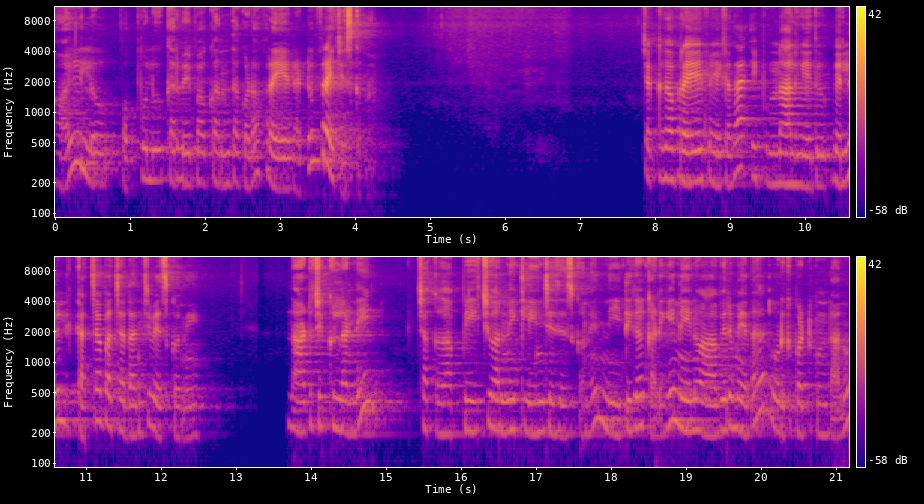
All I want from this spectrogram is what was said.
ఆయిల్లో పప్పులు కరివేపాకు అంతా కూడా ఫ్రై అయ్యేటట్టు ఫ్రై చేసుకుందాం. చక్కగా ఫ్రై అయిపోయాయి కదా ఇప్పుడు నాలుగైదు వెల్లుల్లి కచ్చా పచ్చ దంచి వేసుకొని నాటు చిక్కుళ్ళండి చక్కగా పీచు అన్నీ క్లీన్ చేసేసుకొని నీట్గా కడిగి నేను ఆవిరి మీద ఉడకపట్టుకుంటాను.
